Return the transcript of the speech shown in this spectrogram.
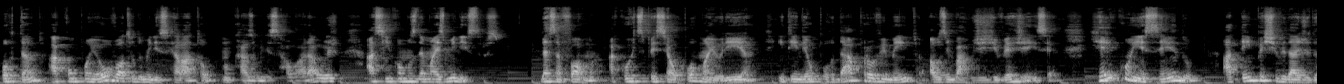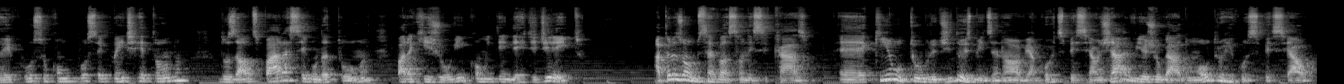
Portanto, acompanhou o voto do ministro relator, no caso o ministro Raul Araújo, assim como os demais ministros. Dessa forma, a Corte Especial, por maioria, entendeu por dar provimento aos embargos de divergência, reconhecendo a tempestividade do recurso com o consequente retorno dos autos para a segunda turma, para que julguem como entender de direito. Apenas uma observação nesse caso é que em outubro de 2019 a Corte Especial já havia julgado um outro recurso especial,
